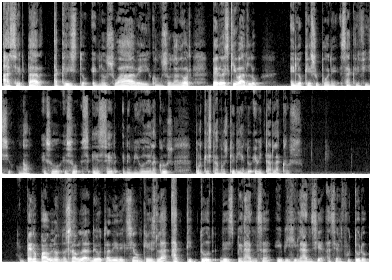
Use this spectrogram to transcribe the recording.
aceptar a Cristo en lo suave y consolador, pero esquivarlo en lo que supone sacrificio. No, eso, eso es ser enemigo de la cruz, porque estamos queriendo evitar la cruz. Pero Pablo nos habla de otra dirección, que es la actitud de esperanza y vigilancia hacia el futuro.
